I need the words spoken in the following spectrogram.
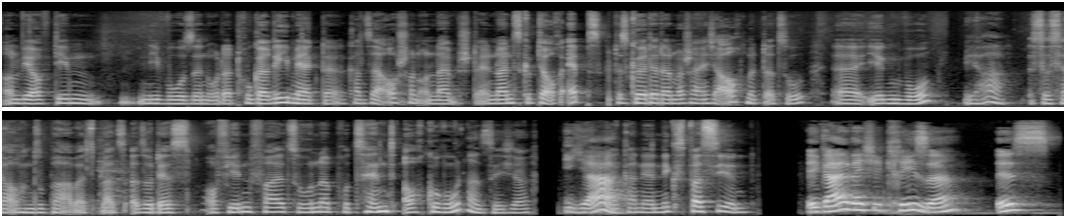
und wir auf dem Niveau sind oder Drogeriemärkte, kannst du ja auch schon online bestellen. Nein, es gibt ja auch Apps, das gehört ja dann wahrscheinlich auch mit dazu, äh, irgendwo. Ja, ist das ja auch ein super Arbeitsplatz. Also der ist auf jeden Fall zu 100 Prozent auch Corona-sicher. Ja. Da kann ja nichts passieren. Egal welche Krise ist,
